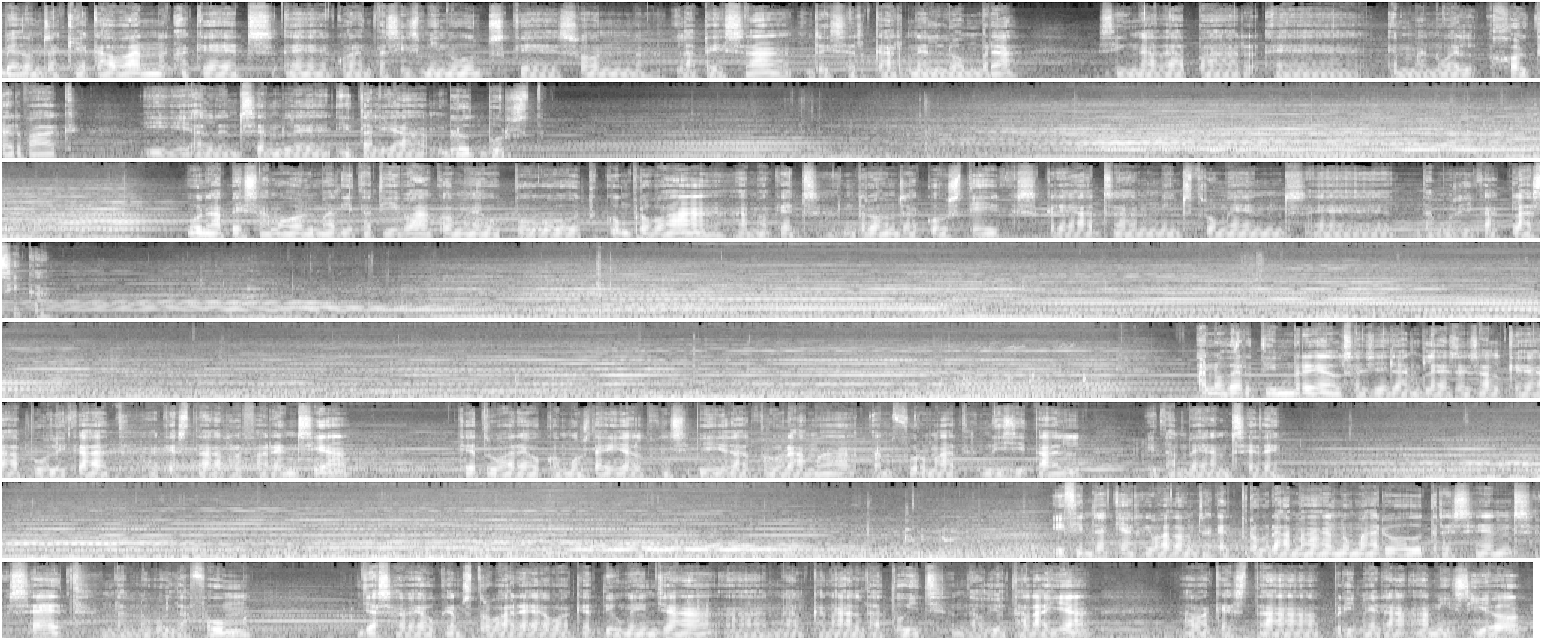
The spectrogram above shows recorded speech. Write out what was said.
Bé, doncs aquí acaben aquests eh, 46 minuts que són la peça Recercar en l'ombra, signada per eh, Emmanuel Holterbach i l'ensemble italià Bloodburst. Una peça molt meditativa, com heu pogut comprovar, amb aquests drons acústics creats amb instruments eh, de música clàssica. Another Timbre, el segell anglès, és el que ha publicat aquesta referència que trobareu, com us deia al principi del programa, en format digital i també en CD. I fins aquí arriba doncs, aquest programa número 307 del Núvol de Fum, ja sabeu que ens trobareu aquest diumenge en el canal de Twitch d'Audio Talaia amb aquesta primera emissió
